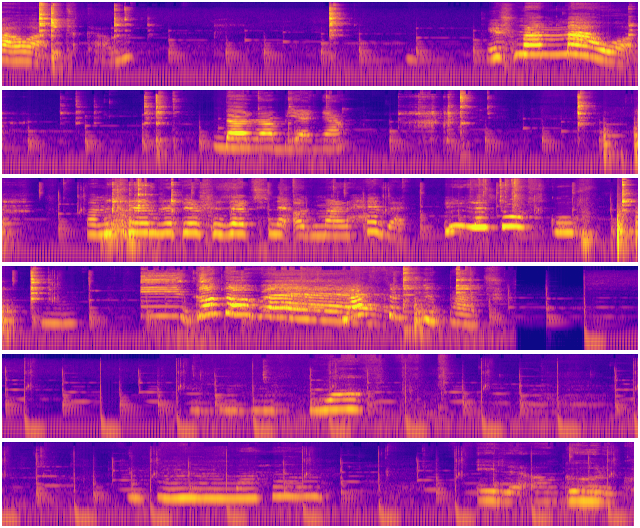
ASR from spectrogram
Sałatkę. Już mam mało do robienia. Pomyślałam, że pierwszy zacznę od marchewek. Ile tosków? I gotowe! Ja chcę sypać. Wow. Ile ogórków.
